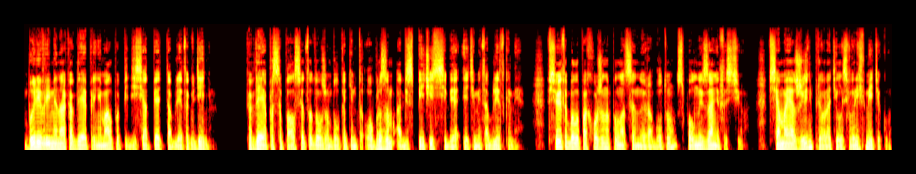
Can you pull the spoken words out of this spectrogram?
Были времена, когда я принимал по 55 таблеток в день. Когда я просыпался, то должен был каким-то образом обеспечить себя этими таблетками. Все это было похоже на полноценную работу с полной занятостью. Вся моя жизнь превратилась в арифметику.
